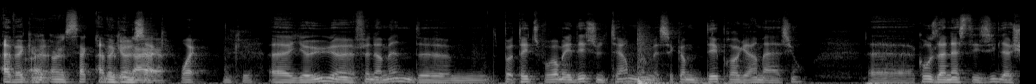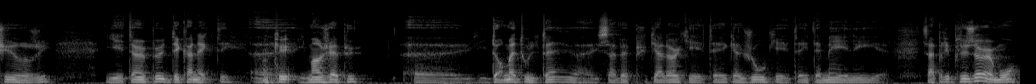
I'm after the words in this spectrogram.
avec un, un, un sac avec un sac. Euh, il y a eu un phénomène de. Peut-être tu pourras m'aider sur le terme, là, mais c'est comme déprogrammation. Euh, à cause de l'anesthésie, de la chirurgie, il était un peu déconnecté. Euh, OK. Il mangeait plus. Euh, il dormait tout le temps. Euh, il savait plus quelle heure qu'il était, quel jour qu'il était. Il était mêlé. Ça a pris plusieurs mois.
